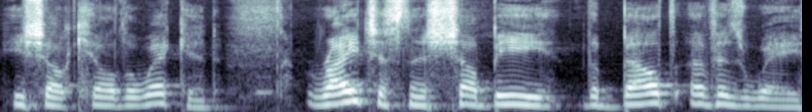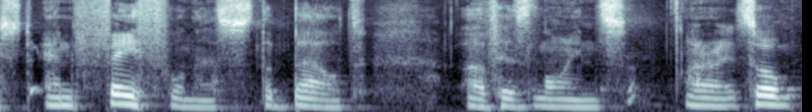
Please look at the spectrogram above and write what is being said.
he shall kill the wicked. Righteousness shall be the belt of his waist, and faithfulness the belt of his loins. All right, so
